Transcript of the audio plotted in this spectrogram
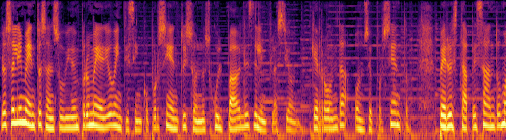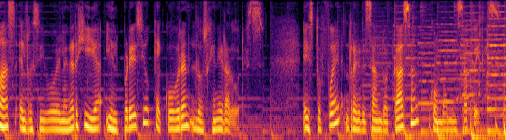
Los alimentos han subido en promedio 25% y son los culpables de la inflación, que ronda 11%, pero está pesando más el recibo de la energía y el precio que cobran los generadores. Esto fue Regresando a casa con Vanessa Pérez.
